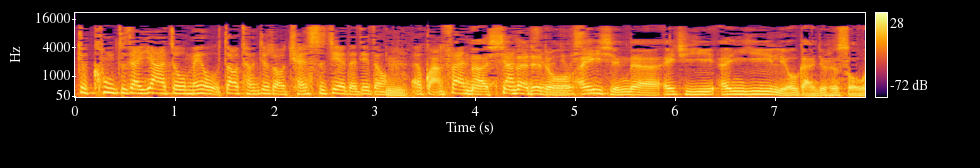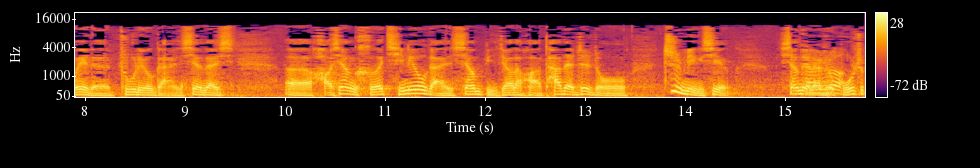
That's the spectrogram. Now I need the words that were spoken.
就控制在亚洲，没有造成这种全世界的。这种呃广泛。那现在这种 A 型的 H1N1 流感，就是所谓的猪流感，现在呃好像和禽流感相比较的话，它的这种致命性相对来说不是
